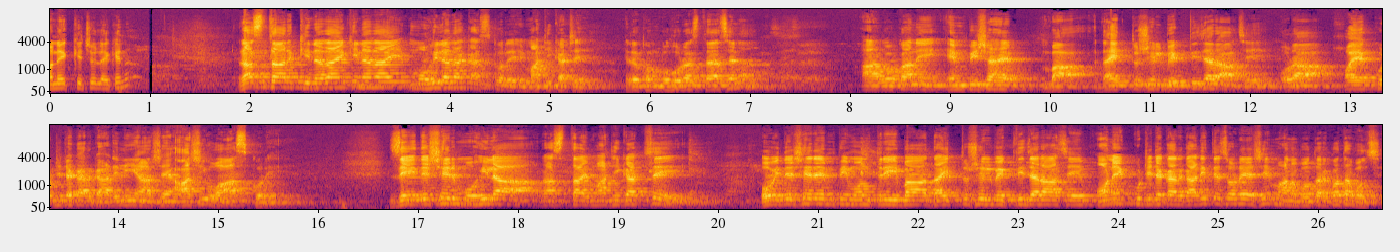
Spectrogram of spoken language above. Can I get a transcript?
অনেক কিছু লেখে না? রাস্তার কিনারায় কিনারায় মহিলারা কাজ করে মাটি কাটে, এরকম বহু রাস্তা আছে না? আর ওখানে এমপি সাহেব বা দায়িত্বশীল ব্যক্তি যারা আছে, ওরা কয়েক কোটি টাকার গাড়ি নিয়ে আসে, আসি ওয়াজ করে। যে দেশের মহিলা রাস্তায় মাটি কাটছে ওই দেশের এমপি, মন্ত্রী বা দায়িত্বশীল ব্যক্তি যারা আছে, অনেক কোটি টাকার গাড়িতে চড়ে এসে মানবতার কথা বলছে।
